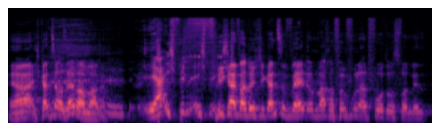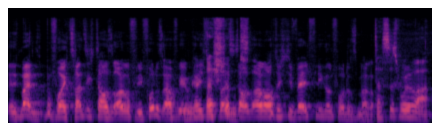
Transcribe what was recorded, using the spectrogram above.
Ja, ich kann es ja auch selber machen. Ja, ich bin. Ich, fliege ich, einfach durch die ganze Welt und mache 500 Fotos von den. Ich meine, bevor ich 20.000 Euro für die Fotos aufgebe, kann ich für Das stimmt. 20.000 Euro auch durch die Welt fliegen und Fotos machen. Das ist wohl wahr.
